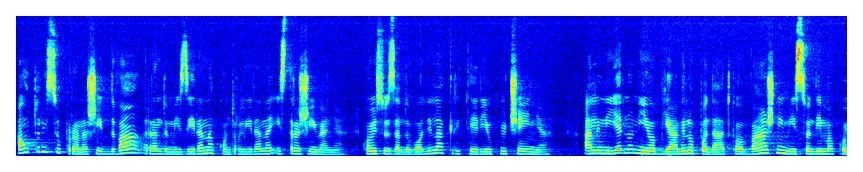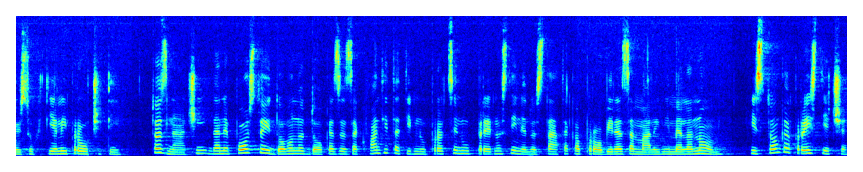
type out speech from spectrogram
Autori su pronašli dva randomizirana kontrolirana istraživanja koje su zadovoljila kriterije uključenja, ali nijedno nije objavilo podatke o važnim ishodima koje su htjeli proučiti. To znači da ne postoji dovoljno dokaza za kvantitativnu procjenu prednosti i nedostataka probira za maligni melanom. Iz toga proistječe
